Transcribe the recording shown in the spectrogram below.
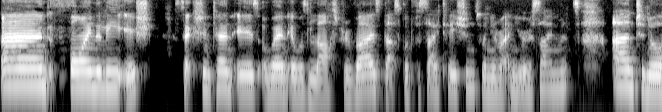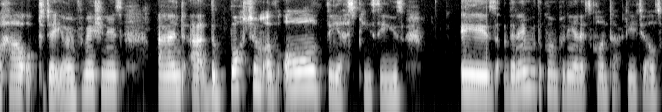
And finally, ish, section 10 is when it was last revised. That's good for citations when you're writing your assignments and to know how up to date your information is. And at the bottom of all the SPCs is the name of the company and its contact details.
